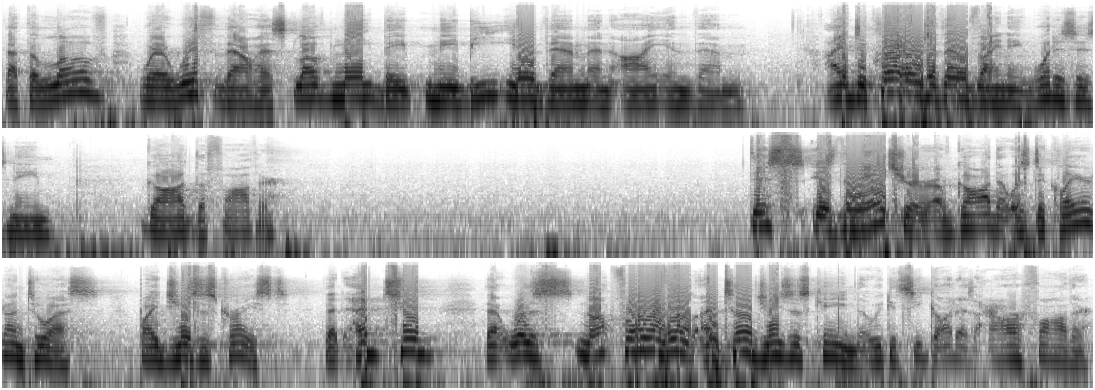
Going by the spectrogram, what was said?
that the love wherewith thou hast loved me may be in them, and I in them. I have declared unto them thy name. What is his name? God the Father. This is the nature of God that was declared unto us by Jesus Christ, that had to that was not fully revealed until Jesus came, that we could see God as our Father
